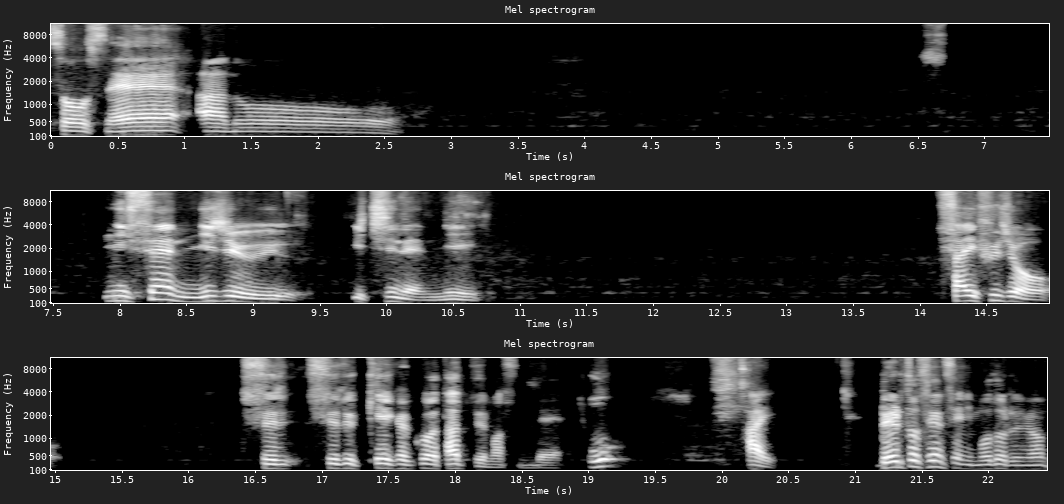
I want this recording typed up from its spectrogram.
そうですね。あのー、2021年に再浮上するする計画を立ってますんで、おはい。ベルト先生に戻るの、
